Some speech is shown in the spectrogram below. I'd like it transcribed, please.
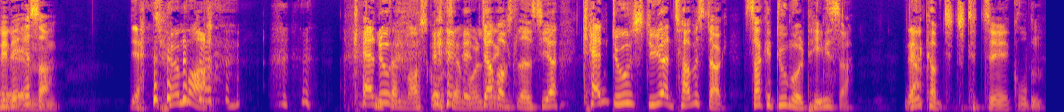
VVS'er. Øhm, ja, Tømmer. kan de du... fandme også gode til at måle. Jobopslaget siger, kan du styre en tommestok, så kan du måle peniser. Ja. Velkommen til, til, til gruppen.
